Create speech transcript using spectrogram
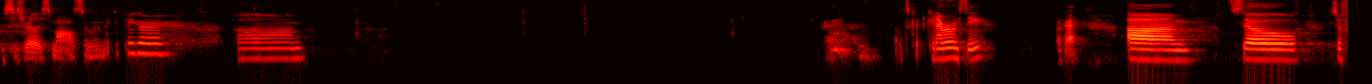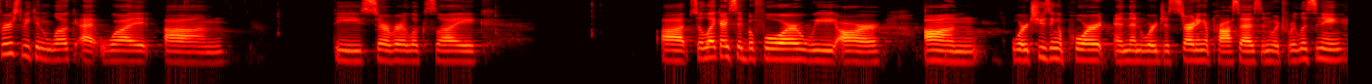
this is really small, so I'm gonna make it bigger. Um, okay, that's good. Can everyone see? Okay. Um, so, so first we can look at what um, the server looks like. Uh, so like I said before, we are um, we're choosing a port, and then we're just starting a process in which we're listening,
